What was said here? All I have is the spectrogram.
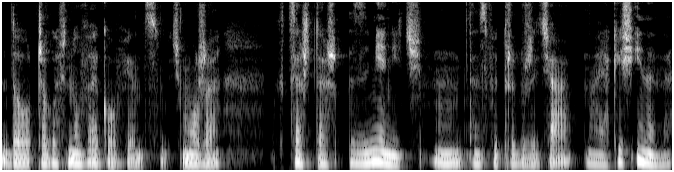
do czegoś nowego, więc być może chcesz też zmienić mm, ten swój tryb życia na jakiś inny.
